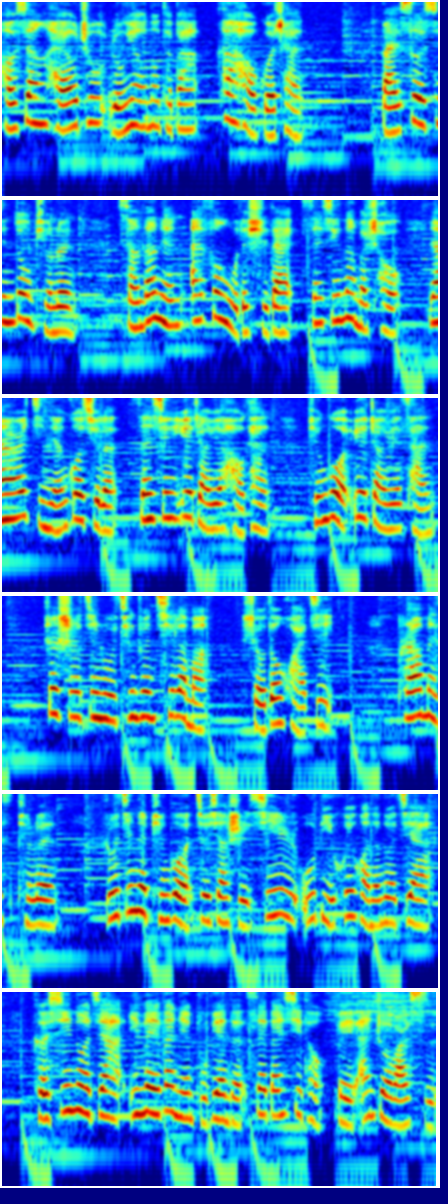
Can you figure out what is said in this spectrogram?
好像还要出荣耀 Note 八，看好国产。白色心动评论：想当年 iPhone 五的时代，三星那么丑，然而几年过去了，三星越长越好看，苹果越长越残，这是进入青春期了吗？手动滑稽，Promise 评论：如今的苹果就像是昔日无比辉煌的诺基亚，可惜诺基亚因为万年不变的塞班系统被安卓玩死。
